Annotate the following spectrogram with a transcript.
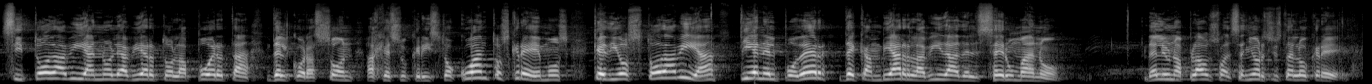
si todavía no le ha abierto la puerta del corazón a Jesucristo. ¿Cuántos creemos que Dios todavía tiene el poder de cambiar la vida del ser humano? Dele un aplauso al Señor si usted lo cree.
